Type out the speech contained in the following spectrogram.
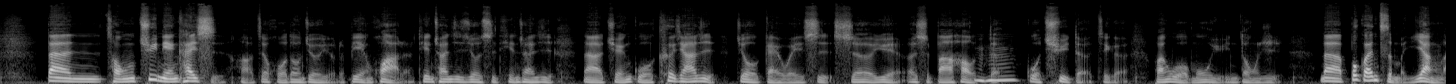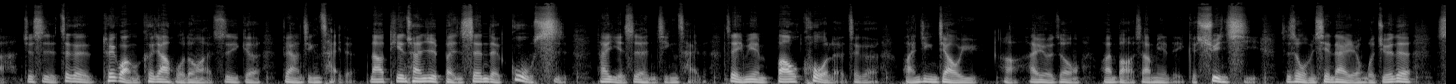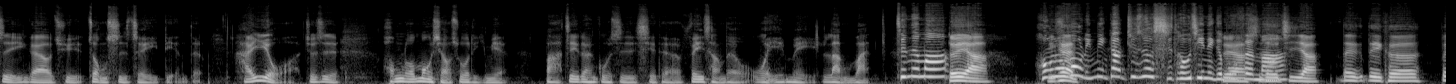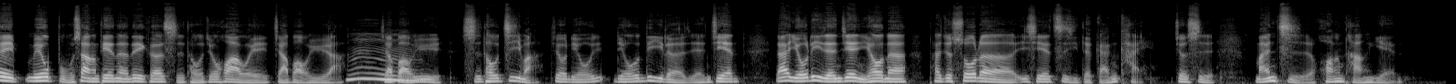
但从去年开始，哈，这活动就有了变化了。天川日就是天川日，那全国客家日就改为是十二月二十八号的过去的这个还我母语运动日。那不管怎么样啦，就是这个推广客家活动啊，是一个非常精彩的。然后天川日本身的故事，它也是很精彩的。这里面包括了这个环境教育。啊，还有这种环保上面的一个讯息，这是我们现代人，我觉得是应该要去重视这一点的。还有啊，就是《红楼梦》小说里面把这段故事写得非常的唯美浪漫。真的吗？对呀，啊，《红楼梦》里面刚就是说石头记那个部分吗？啊，石头记啊，那那颗被没有补上天的那颗石头就化为贾宝玉啊。嗯，贾宝玉石头记嘛，就流流历了人间。然后游历人间以后呢，他就说了一些自己的感慨，就是满纸荒唐言，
